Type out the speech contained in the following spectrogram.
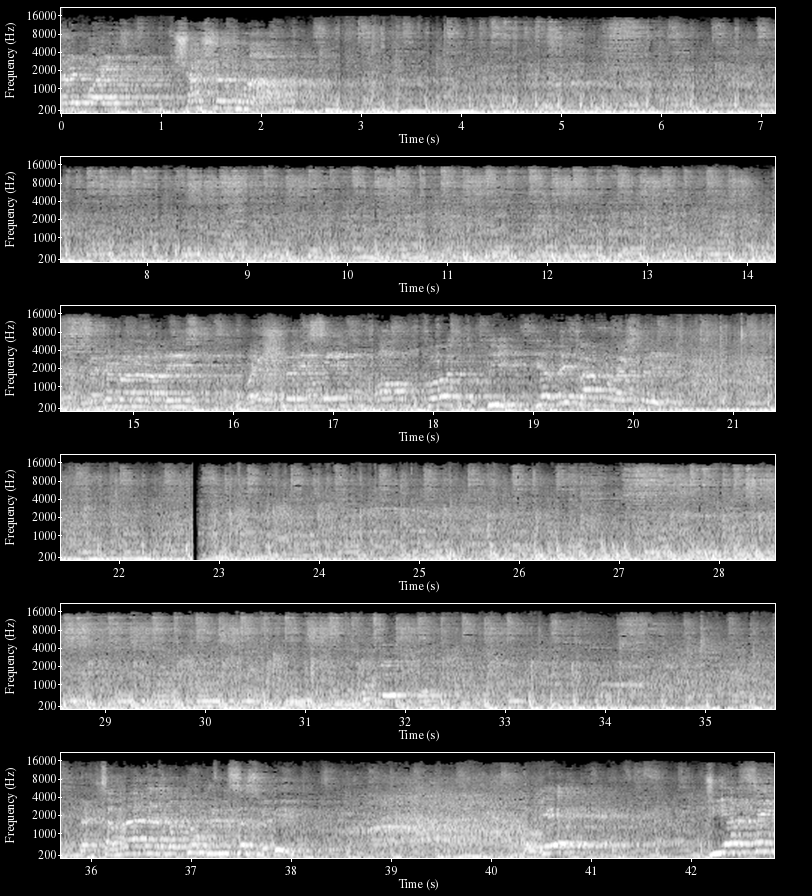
seven points, Shashwat Kumar. will be. Okay? GSA.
